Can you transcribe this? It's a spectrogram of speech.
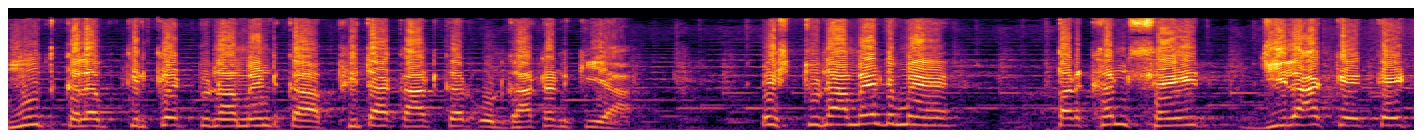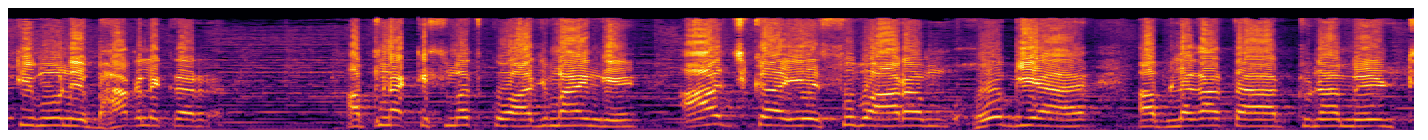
यूथ क्लब क्रिकेट टूर्नामेंट का फीता काटकर उद्घाटन किया। इस टूर्नामेंट में प्रखंड सहित जिला के कई टीमों ने भाग लेकर अपना किस्मत को आजमाएँगे। आज का ये शुभ आरंभ हो गया है। अब लगातार टूर्नामेंट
